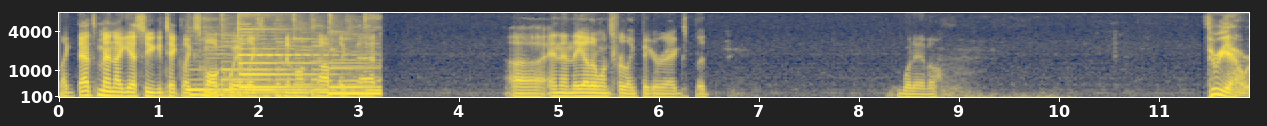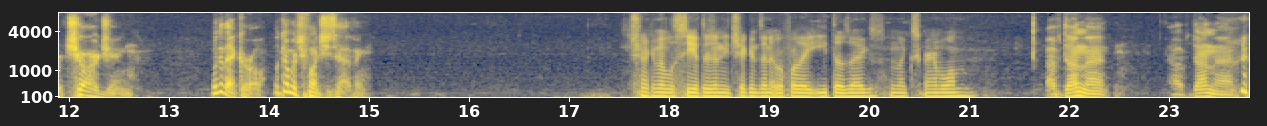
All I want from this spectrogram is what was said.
like that's meant, I guess, so you can take like small quail eggs and put them on top like that. Uh, and then the other one's for like bigger eggs, but whatever. Three hour charging. Look at that girl. Look how much fun she's having. Checking to see if there's any chickens in it before they eat those eggs and like scramble them. I've done that. I've done that.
